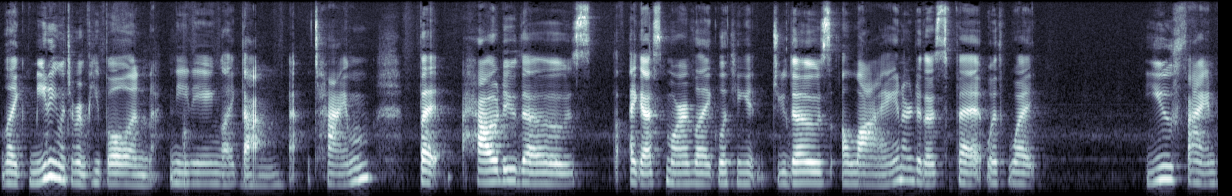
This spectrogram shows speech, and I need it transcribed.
like meeting with different people and needing like that mm. time but how do those i guess more of like looking at do those align or do those fit with what you find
